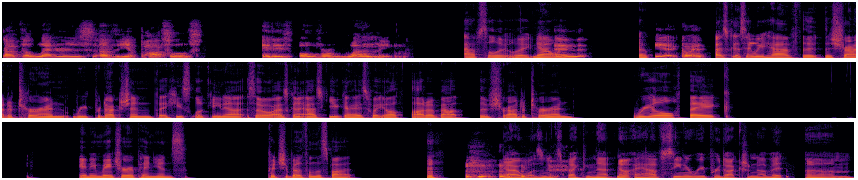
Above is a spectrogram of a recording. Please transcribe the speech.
of the letters of the apostles, it is overwhelming. Absolutely. Now, when, And Oh. yeah, go ahead. I was going to say we have the the Shroud of Turin reproduction that he's looking at. So I was going to ask you guys what y'all thought about the Shroud of Turin. Real, fake? Any major opinions? Put you both on the spot. yeah, I wasn't expecting that. Now I have seen a reproduction of it. Um,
